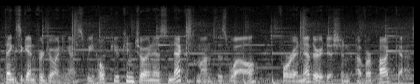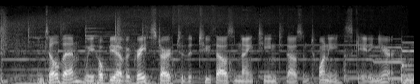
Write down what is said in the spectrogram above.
Thanks again for joining us. We hope you can join us next month as well for another edition of our podcast. Until then, we hope you have a great start to the 2019 2020 skating year.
